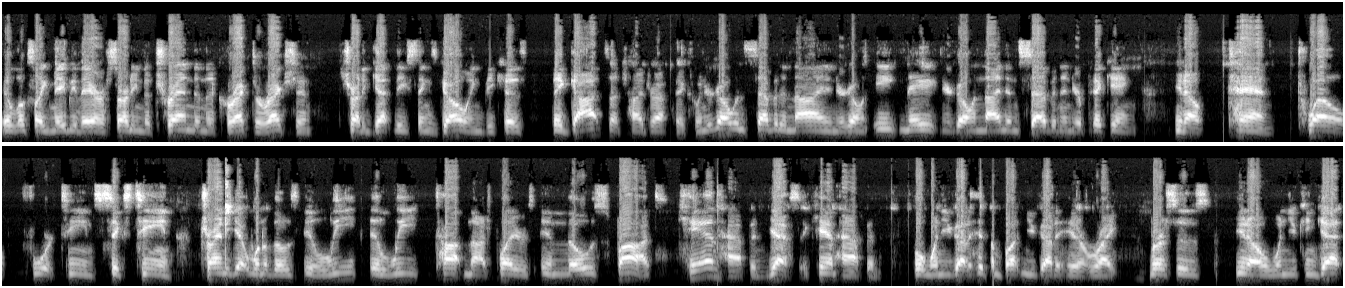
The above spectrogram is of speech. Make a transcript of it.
it looks like maybe they are starting to trend in the correct direction to try to get these things going because they got such high draft picks. When you're going seven and nine and you're going eight and eight and you're going nine and seven and you're picking, you know, 10, 12, 14, 16, trying to get one of those elite, elite, top notch players in those spots can happen. Yes, it can happen. But when you got to hit the button, you got to hit it right. Versus, you know, when you can get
